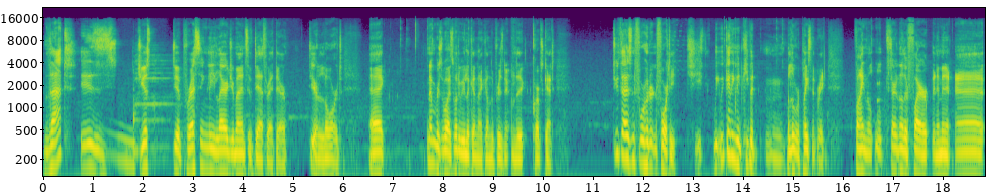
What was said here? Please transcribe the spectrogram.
That is just depressingly large amounts of death right there. Dear lord. Uh, numbers wise, what are we looking like on the prisoner on the corpse count? 2,440. Jeez, we, we can't even keep it mm, below replacement rate. Fine, we'll, we'll, start another fire in a minute. Uh,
